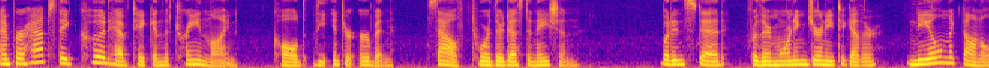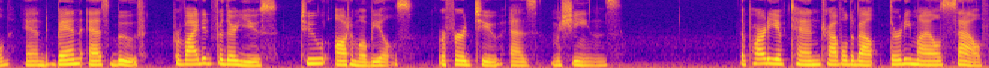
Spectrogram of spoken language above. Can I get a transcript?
and perhaps they could have taken the train line, called the Interurban, south toward their destination. But instead, for their morning journey together, Neil MacDonald and Ben S. Booth provided for their use two automobiles, referred to as machines. The party of ten traveled about 30 miles south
